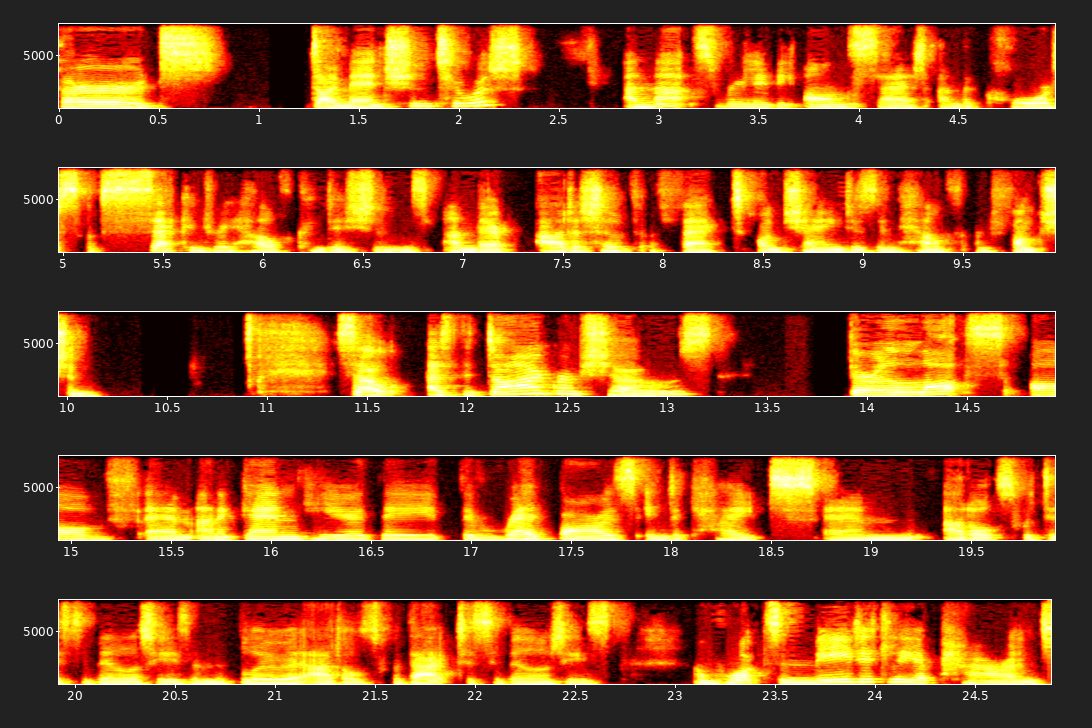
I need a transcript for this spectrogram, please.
third dimension to it, and that's really the onset and the course of secondary health conditions and their additive effect on changes in health and function. So as the diagram shows, there are lots of, um, and again here, the, the red bars indicate um, adults with disabilities and the blue adults without disabilities. And what's immediately apparent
